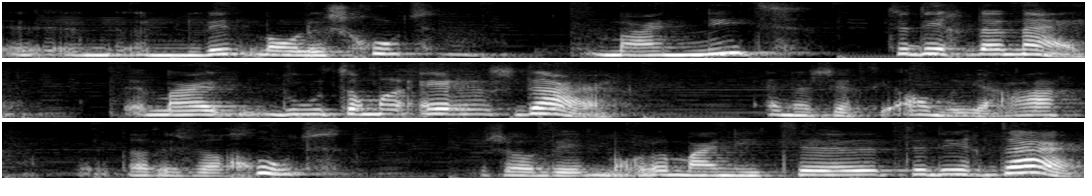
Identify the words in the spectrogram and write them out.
een, een, windmolen is goed, maar niet te dicht bij mij. Maar doe het dan maar ergens daar. En dan zegt die ander ja, dat is wel goed, zo'n windmolen, maar niet te, te dicht daar.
